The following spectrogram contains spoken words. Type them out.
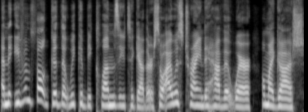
and it even felt good that we could be clumsy together so i was trying to have it where oh my gosh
